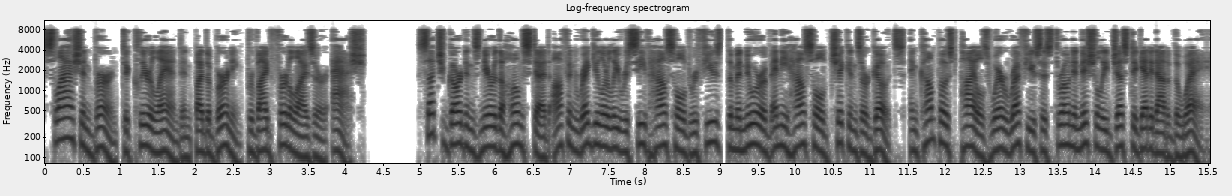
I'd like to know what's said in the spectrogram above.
slash and burn to clear land and by the burning provide fertilizer ash. Such gardens near the homestead often regularly receive household refuse, the manure of any household chickens or goats, and compost piles where refuse is thrown initially just to get it out of the way.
